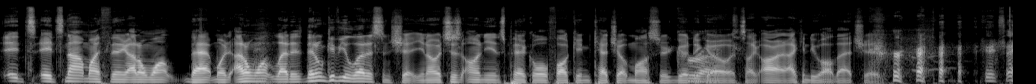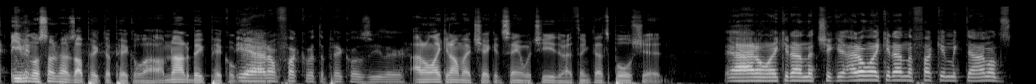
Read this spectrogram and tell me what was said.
it's it's not my thing. I don't want that much. I don't want lettuce. They don't give you lettuce and shit. You know, it's just onions, pickle, fucking ketchup, mustard, good to go. It's like, all right, I can do all that shit. exactly. Even though sometimes I'll pick the pickle out. I'm not a big pickle guy. yeah, I don't fuck with the pickles either. I don't like it on my chicken sandwich either. I think that's bullshit. Yeah, I don't like it on the chicken. I don't like it on the fucking McDonald's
